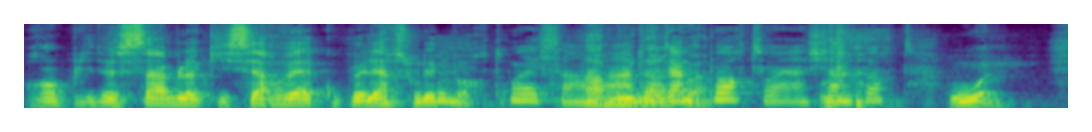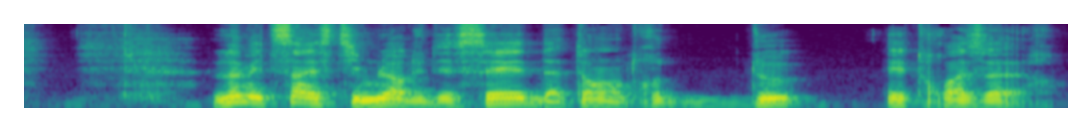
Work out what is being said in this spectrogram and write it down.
rempli de sable qui servait à couper l'air sous les portes. Ouais, c'est un, Un un boudin, de porte, ouais, un chien de porte. Ouais. Le médecin estime l'heure du décès datant entre 2 et 3 heures.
